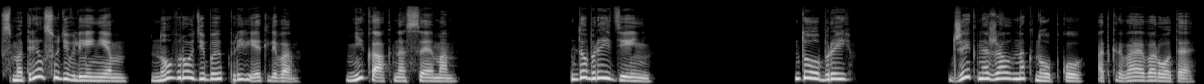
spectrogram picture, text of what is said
Смотрел с удивлением, но вроде бы приветливо. Никак на Сэма. «Добрый день». «Добрый». Джейк нажал на кнопку, открывая ворота.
